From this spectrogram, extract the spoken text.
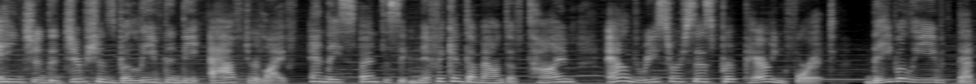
Ancient Egyptians believed in the afterlife, and they spent a significant amount of time and resources preparing for it. They believed that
